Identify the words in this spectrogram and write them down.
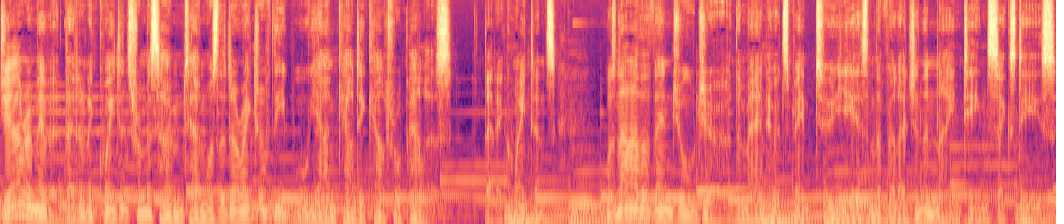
Jia remembered that an acquaintance from his hometown was the director of the Wuyang County Cultural Palace. That acquaintance was none other than Zhu Zhi, the man who had spent two years in the village in the 1960s.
